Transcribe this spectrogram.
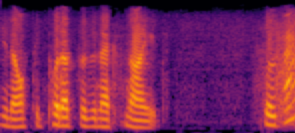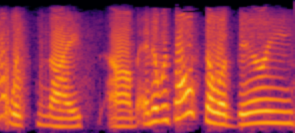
you know, to put up for the next night. So that was nice. Um, and it was also a very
